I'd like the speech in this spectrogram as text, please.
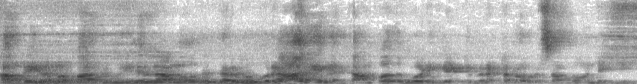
அப்படின்னு நம்ம பார்க்கணும். இது இல்லாமல் வந்து தருமபுரி ஆதீனத்தை ஐம்பது கோடி கேட்டு விரட்டின ஒரு சம்பவம் இன்னைக்கு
